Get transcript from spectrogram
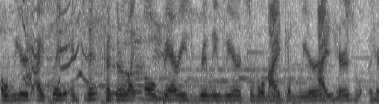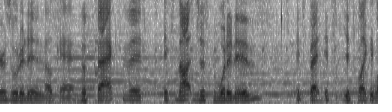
a weird isolated incident because they're like, oh, Barry's really weird, so we'll make I, him weird? I, here's here's what it is. Okay. The fact that it's not just what it is. It's that it's it's like it's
